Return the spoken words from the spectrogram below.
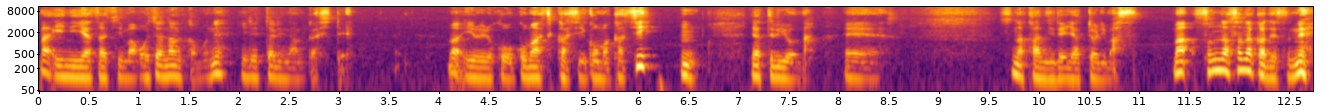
まあ胃に優しい、まあ、お茶なんかもね入れたりなんかしてまあいろいろこうごまかしごまかし、うん、やってるような、えー、そんな感じでやっておりますまあそんなさなかですね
